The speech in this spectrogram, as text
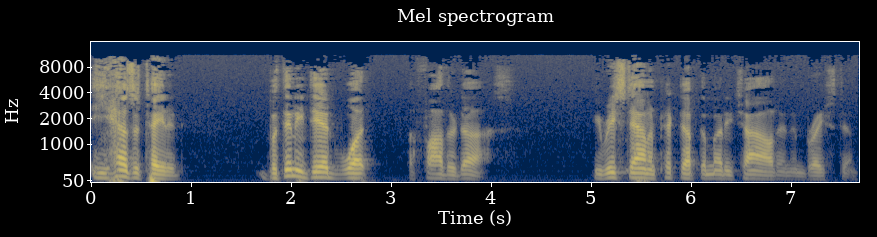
he, he hesitated. But then he did what a father does. He reached down and picked up the muddy child and embraced him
